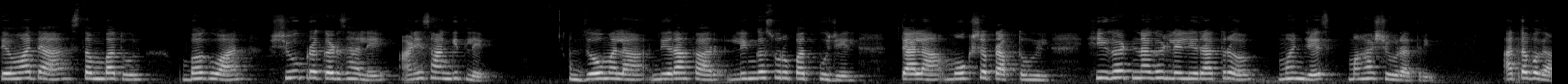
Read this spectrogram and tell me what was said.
तेव्हा त्या स्तंभातून भगवान शिव प्रकट झाले आणि सांगितले जो मला निराकार लिंग स्वरूपात पूजेल त्याला मोक्ष प्राप्त होईल. ही घटना घडलेली रात्र म्हणजेच महाशिवरात्री. आता बघा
